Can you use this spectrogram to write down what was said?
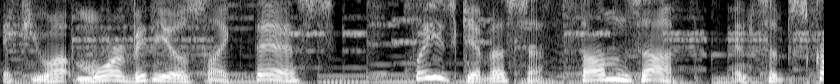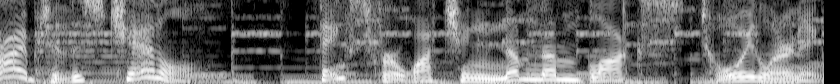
If you want more videos like this, please give us a thumbs up and subscribe to this channel. Thanks for watching Num Num Block's Toy Learning.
